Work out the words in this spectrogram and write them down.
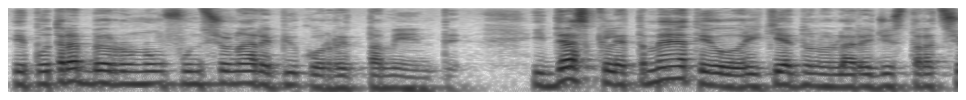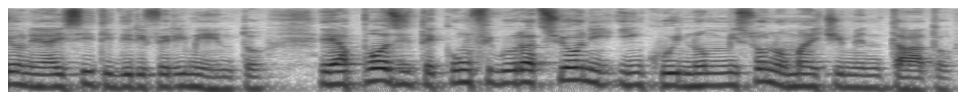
e potrebbero non funzionare più correttamente. I desklet meteo richiedono la registrazione ai siti di riferimento e apposite configurazioni in cui non mi sono mai cimentato.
